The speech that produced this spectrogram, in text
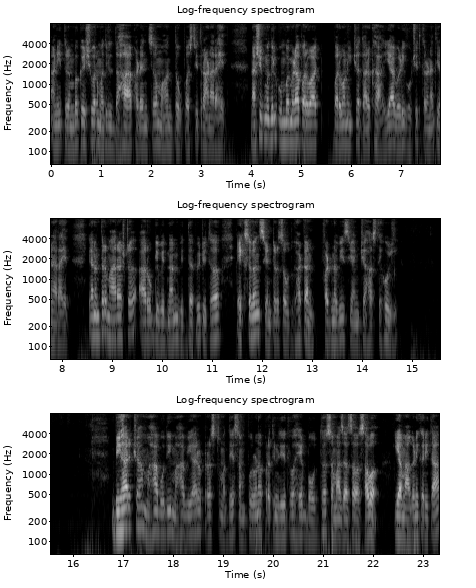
आणि त्र्यंबकेश्वरमधील दहा आखाड्यांचं महंत उपस्थित राहणार आहेत. नाशिकमधील कुंभमेळा परवा परवणीच्या तारखा यावेळी घोषित करण्यात येणार आहेत. यानंतर महाराष्ट्र आरोग्य विज्ञान विद्यापीठ इथं एक्सलन्स सेंटरचं उद्घाटन फडणवीस यांच्या हस्ते होईल. बिहारच्या महाबोधी महाविहार ट्रस्टमध्ये संपूर्ण प्रतिनिधित्व हे बौद्ध समाजाचं असावं या मागणीकरिता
